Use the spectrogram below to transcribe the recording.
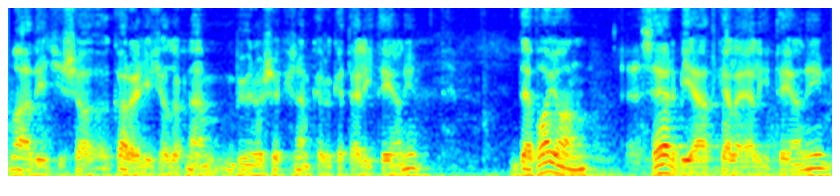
Mladic és a Karadzsics azok nem bűnösök, és nem kell őket elítélni, de vajon Szerbiát kell elítélni,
